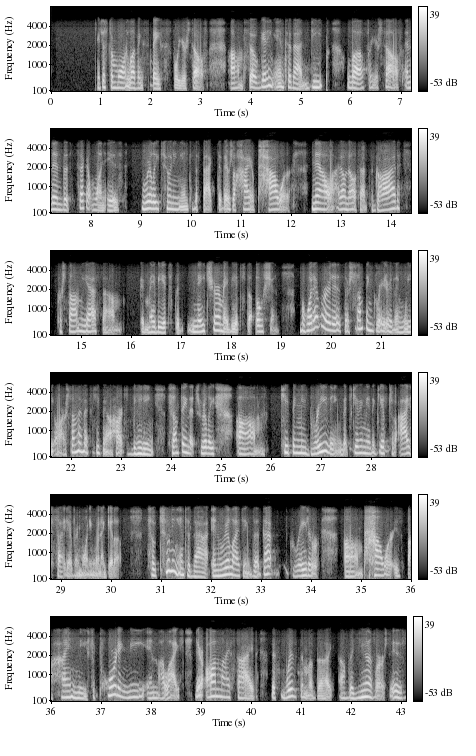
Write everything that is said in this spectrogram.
just a more loving space for yourself. Um, so getting into that deep love for yourself, and then the second one is really tuning into the fact that there's a higher power. Now, I don't know if that's God. For some, yes. Um, maybe it's the nature, maybe it's the ocean. But whatever it is, there's something greater than we are, something that's keeping our hearts beating, something that's really um, keeping me breathing, that's giving me the gift of eyesight every morning when I get up. So tuning into that and realizing that that greater um, power is behind me, supporting me in my life. They're on my side. This wisdom of the of the universe is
